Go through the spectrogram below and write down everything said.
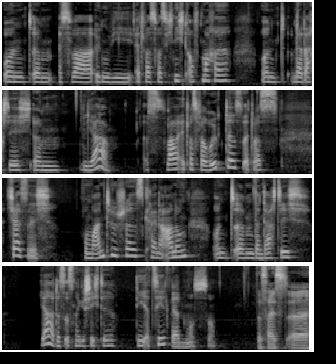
Und ähm, es war irgendwie etwas, was ich nicht oft mache. Und da dachte ich, ähm, ja, es war etwas Verrücktes, etwas, ich weiß nicht, Romantisches, keine Ahnung. Und ähm, dann dachte ich, ja, das ist eine Geschichte, die erzählt werden muss. So. Das heißt, äh,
